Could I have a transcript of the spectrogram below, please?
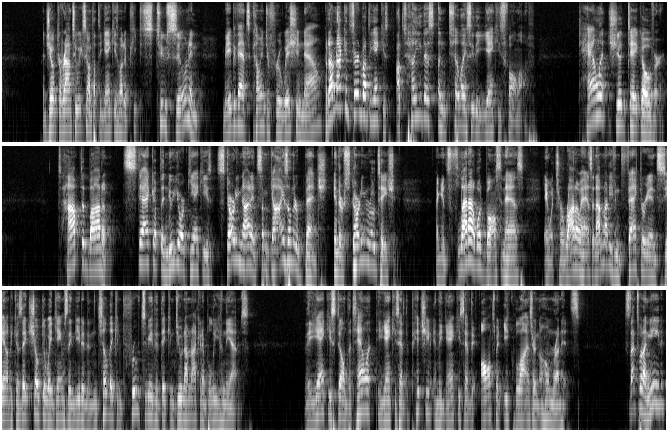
I joked around two weeks ago. I thought the Yankees might have peaked too soon, and maybe that's coming to fruition now. But I'm not concerned about the Yankees. I'll tell you this until I see the Yankees fall off. Talent should take over. Top to bottom, stack up the New York Yankees starting nine and some guys on their bench in their starting rotation against flat out what Boston has and what Toronto has, and I'm not even factoring in Seattle because they choked away games they needed, and until they can prove to me that they can do it, I'm not going to believe in the M's. The Yankees still have the talent, the Yankees have the pitching, and the Yankees have the ultimate equalizer in the home run hits. So that's what I need,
